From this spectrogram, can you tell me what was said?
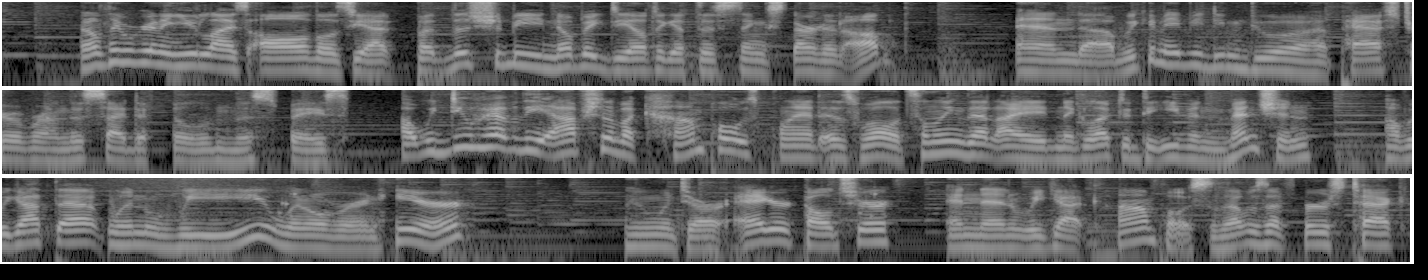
I don't think we're going to utilize all those yet, but this should be no big deal to get this thing started up. And uh, we can maybe even do a pasture over on this side to fill in this space. Uh, we do have the option of a compost plant as well. It's something that I neglected to even mention. Uh, we got that when we went over in here. We went to our agriculture, and then we got compost. So that was that first tech,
